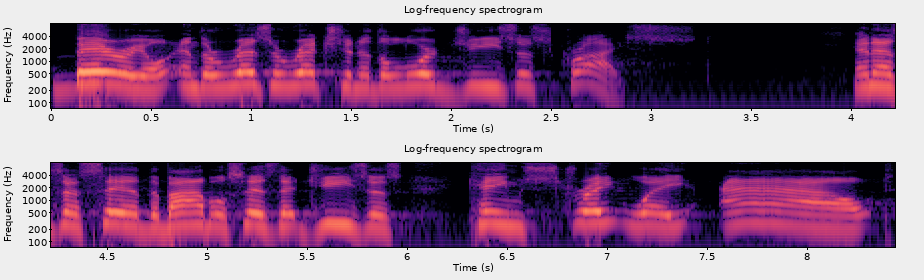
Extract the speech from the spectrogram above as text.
burial and the resurrection of the Lord Jesus Christ. And as I said, the Bible says that Jesus came straightway out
